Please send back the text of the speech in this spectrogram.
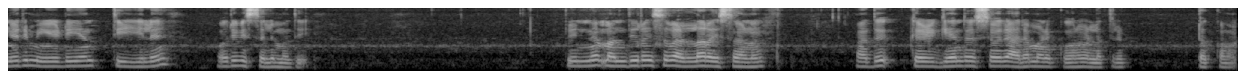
ഇനി ഒരു മീഡിയം തീയിൽ ഒരു വിസൽ മതി. പിന്നെ മന്തി റൈസ് വെള്ള റൈസാണ്. അത് കഴുകിയതിന് ശേഷം ഒരു അരമണിക്കൂർ വെള്ളത്തിൽ ഇട്ടേക്കണം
